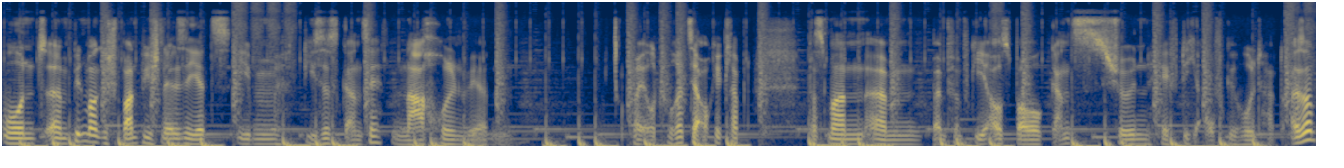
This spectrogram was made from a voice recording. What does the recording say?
Und ähm, bin mal gespannt, wie schnell sie jetzt eben dieses Ganze nachholen werden. Bei O2 hat es ja auch geklappt dass man ähm, beim 5G-Ausbau ganz schön heftig aufgeholt hat. Also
